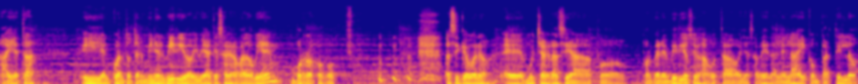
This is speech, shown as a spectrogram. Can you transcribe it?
ahí está. Y en cuanto termine el vídeo y vea que se ha grabado bien, borro juego. Así que bueno, eh, muchas gracias por, por ver el vídeo. Si os ha gustado, ya sabéis, darle like, compartirlo.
